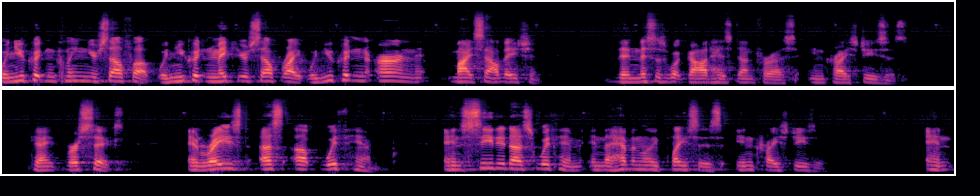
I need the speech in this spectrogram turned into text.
when you couldn't clean yourself up, when you couldn't make yourself right, when you couldn't earn my salvation, then this is what God has done for us in Christ Jesus. Okay, verse 6 and raised us up with him and seated us with him in the heavenly places in Christ Jesus. And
